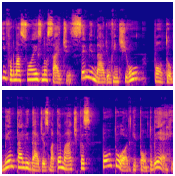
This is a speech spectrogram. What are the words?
Informações no site seminário21.mentalidadesmatemáticas.org.br.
